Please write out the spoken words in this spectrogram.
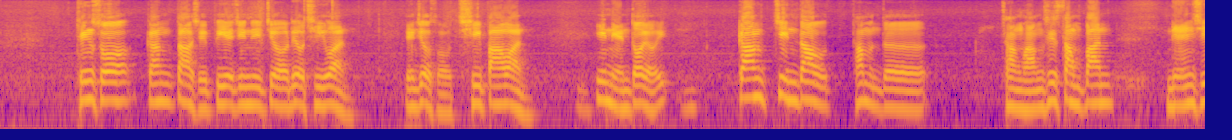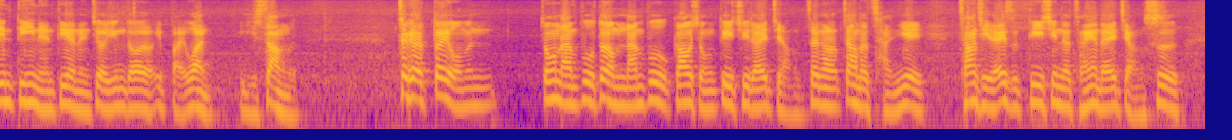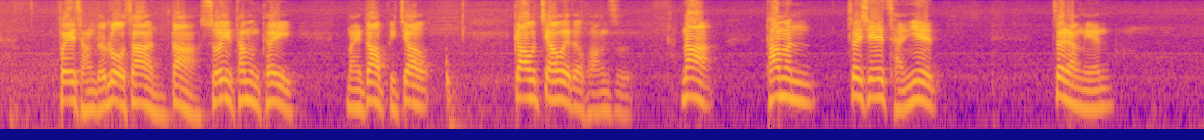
听说刚大学毕业进去就六七万，研究所七八万，一年都有。刚进到他们的厂房去上班，年薪第一年、第二年就已经都有一百万以上了。这个对我们中南部、对我们南部高雄地区来讲，这个这样的产业，长期来是低薪的产业来讲是。非常的落差很大，所以他们可以买到比较高价位的房子。那他们这些产业这两年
